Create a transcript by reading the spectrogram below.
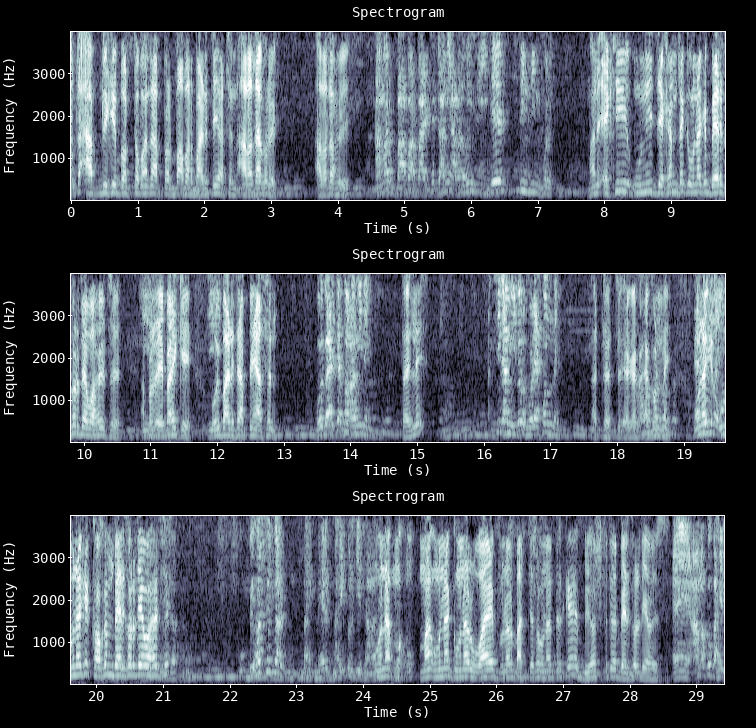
আচ্ছা আপনি কি বর্তমানে আপনার বাবার বাড়িতেই আছেন আলাদা করে? আলাদা হয়ে? আমার বাবার বাড়ি থেকে আমি আলাদা হয়েছি ঈদের তিন দিন পরে। মানে একই উনি যেখান থেকে ওনাকে বের করে দেওয়া হয়েছে আপনার এই ভাইকে ওই বাড়িতে আপনি আছেন? ওই বাড়িতে এখন আমি নেই। তাইলে? ছিলাম ঈদের পরে এখন নেই। আচ্ছা আচ্ছা এখন নেই। ওনাকে ওনাকে কখন বের করে দেওয়া হয়েছে? বৃহস্পতিবার বাহি- করে দিয়েছে মা- ওনাকে ওনার ওয়াইফ ওনার বাচ্চা সব ওনাদেরকে বৃহস্পতিবার বের করে দেওয়া হয়েছে। হ্যাঁ, বাহির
